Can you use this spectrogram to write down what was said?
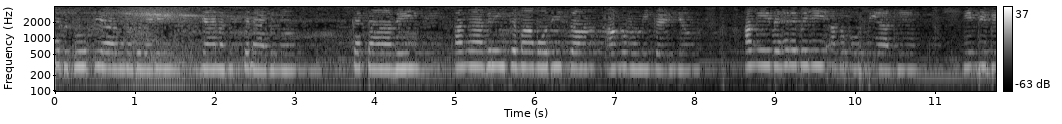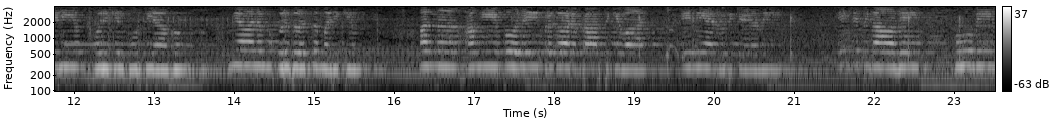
അത് പൂർത്തിയാകുന്നതുവരെ ഞാൻ അസ്വസ്ഥനാകുന്നു. കത്താവേ അങ്ങ് ആഗ്രഹിച്ച മാമോദീസ അങ്ങ് മുങ്ങിക്കഴിഞ്ഞു. അങ്ങ് ഈ ദഹനബലി അങ്ങ് പൂർത്തിയാക്കി. എന്റെ ബലിയും ഒരിക്കൽ പൂർത്തിയാകും. ഞാനും ഒരു ദിവസം മരിക്കും. അന്ന് അങ്ങയെ പോലെ ഇപ്രകാരം പ്രാർത്ഥിക്കുവാൻ എന്നെ അനുവദിക്കണമേ. എന്റെ പിതാവേ ഭൂമിയിൽ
